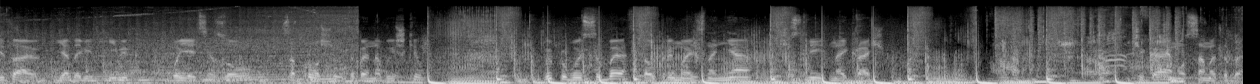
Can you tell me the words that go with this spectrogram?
Вітаю, я Давід Хімік, боєць Азову. Запрошую тебе на вишкіл. Випробуй себе та отримай знання, в числі найкращих. Чекаємо саме тебе.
